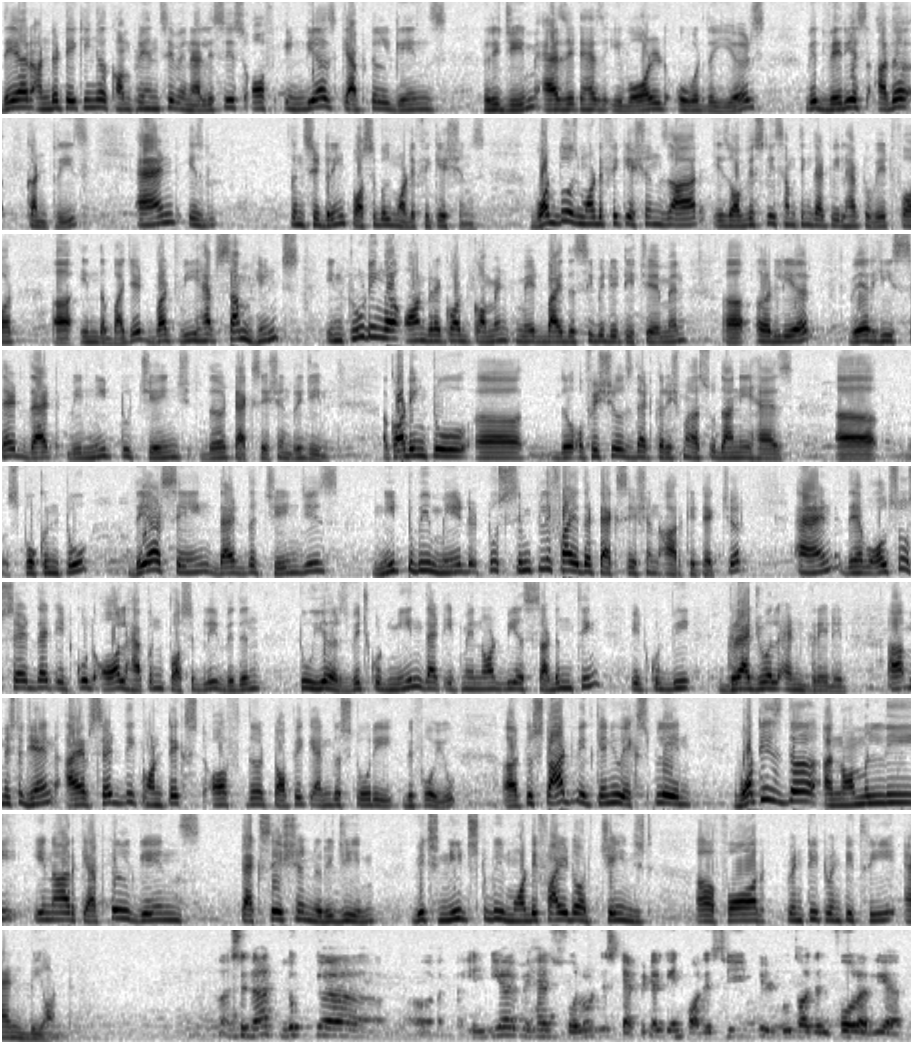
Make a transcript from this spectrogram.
they are undertaking a comprehensive analysis of India's capital gains regime as it has evolved over the years with various other countries and is considering possible modifications. What those modifications are is obviously something that we'll have to wait for uh, in the budget, but we have some hints, including a on-record comment made by the CBDT chairman uh, earlier, where he said that we need to change the taxation regime. According to uh, the officials that Karishma Asoodani has uh, spoken to, they are saying that the changes need to be made to simplify the taxation architecture and they have also said that it could all happen possibly within two years which could mean that it may not be a sudden thing, it could be gradual and graded. Uh, Mr. Jain, I have set the context of the topic and the story before you. Uh, to start with, can you explain what is the anomaly in our capital gains taxation regime which needs to be modified or changed uh, for 2023 and beyond? Uh, Siddharth, look, uh, uh, India has followed this capital gain policy till 2004 earlier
